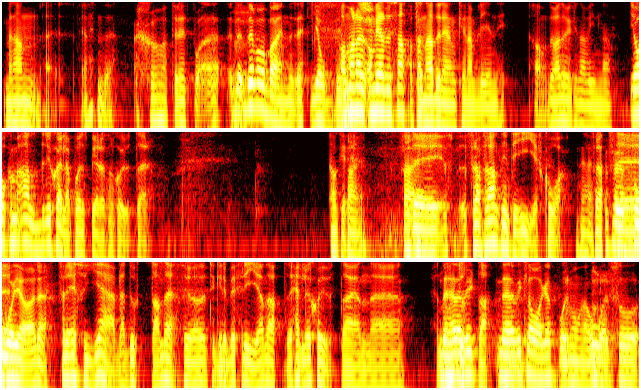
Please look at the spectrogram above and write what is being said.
men han... eh, Jag vet inte. sköt rätt på. äh, Det, det var bara en rätt jobbig Om, man match. hade, om vi hade satt Ja, den hade den kunnat bli en... Ja, då hade vi kunnat vinna. Jag kommer aldrig skälla på en spelare som skjuter. Okej. Nej. För det är, framförallt inte i IFK. Nej. För att, För att eh, få göra det. för det är så jävla duttande. Så jag tycker det är befriande att hellre skjuta än, äh, än Det här, att har vi, dutta. det här har vi klagat på i många år, så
